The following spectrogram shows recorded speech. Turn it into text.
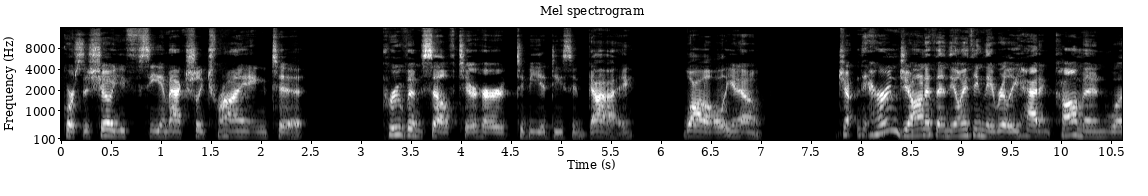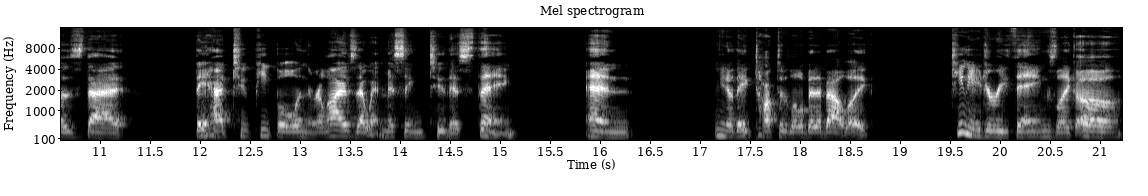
course of the show, you see him actually trying to prove himself to her to be a decent guy while, you know, jo- her and Jonathan, the only thing they really had in common was that they had two people in their lives that went missing to this thing. And, you know, they talked a little bit about like teenagery things, like, oh,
